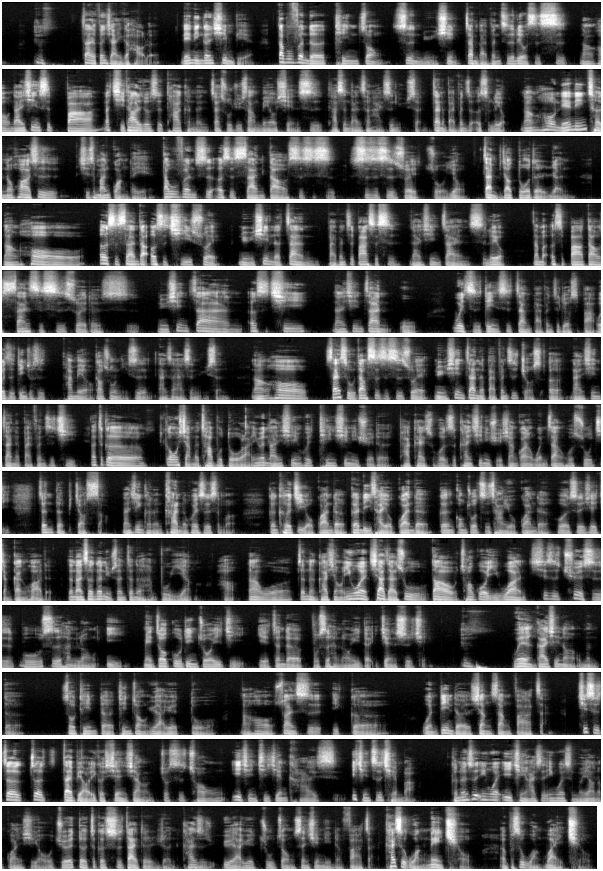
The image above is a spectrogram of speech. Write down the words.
再来分享一个好了，年龄跟性别，大部分的听众是女性，占百分之六十四，然后男性是八，那其他的就是他可能在数据上没有显示他是男生还是女生，占了百分之二十六。然后年龄层的话是其实蛮广的耶，大部分是二十三到四十四，四十四岁左右占比较多的人。然后二十三到二十七岁女性的占百分之八十四，男性占十六。那么二十八到三十四岁的是女性占二十七，男性占五。未指定是占百分之六十八，未指定就是他没有告诉你是男生还是女生。然后。三十五到四十四岁，女性占了百分之九十二，男性占了百分之七。那这个跟我想的差不多啦，因为男性会听心理学的 podcast 或者是看心理学相关的文章或书籍，真的比较少。男性可能看的会是什么跟科技有关的、跟理财有关的、跟工作职场有关的，或者是一些讲干话的。那男生跟女生真的很不一样。好，那我真的很开心哦，因为下载数到超过一万，其实确实不是很容易。每周固定做一集，也真的不是很容易的一件事情。我也很开心哦，我们的收听的听众越来越多，然后算是一个稳定的向上发展。其实这这代表一个现象，就是从疫情期间开始，疫情之前吧，可能是因为疫情，还是因为什么样的关系哦？我觉得这个时代的人开始越来越注重身心灵的发展，开始往内求。而不是往外求，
